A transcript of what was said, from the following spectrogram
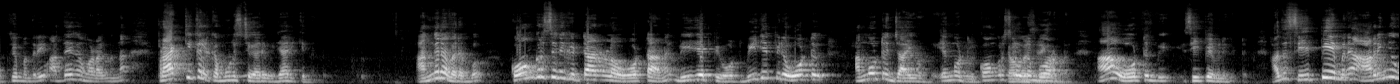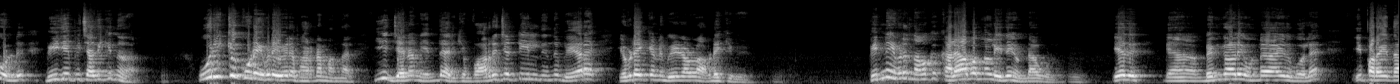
മുഖ്യമന്ത്രിയും അദ്ദേഹം അടങ്ങുന്ന പ്രാക്ടിക്കൽ കമ്മ്യൂണിസ്റ്റുകാർ വിചാരിക്കുന്നുണ്ട്. അങ്ങനെ വരുമ്പോൾ കോൺഗ്രസിന് കിട്ടാനുള്ള വോട്ടാണ് B J P vote. B J പിയുടെ വോട്ട് അങ്ങോട്ടും ചായുണ്ട് എങ്ങോട്ടും? കോൺഗ്രസിലോട്ടും പോറുണ്ട് ആ വോട്ട് സി പി എമ്മിന് കിട്ടും. അത് സി പി എമ്മിനെ അറിഞ്ഞുകൊണ്ട് ബി ജെ പി ചതിക്കുന്നതാണ്. ഒരിക്കൽ കൂടെ ഇവിടെ ഇവരെ ഭരണം വന്നാൽ ഈ ജനം എന്തായിരിക്കും? വറുചട്ടിയിൽ നിന്ന് വേറെ എവിടേക്കാണ് വീഴാവുള്ളൂ അവിടേക്ക് വീഴും. പിന്നെ ഇവിടെ നമുക്ക് കലാപങ്ങൾ ഇതേ ഉണ്ടാവുള്ളൂ. ഏത് ബംഗാളി ഉണ്ടായതുപോലെ ഈ പറയുന്ന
